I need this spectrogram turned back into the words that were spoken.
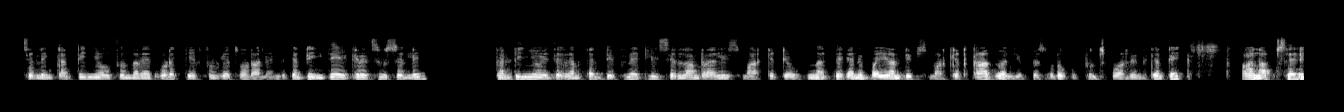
సెల్లింగ్ కంటిన్యూ అవుతుంది అనేది కూడా కేర్ఫుల్గా చూడాలి. ఎందుకంటే ఇదే అగ్రెసివ్ సెల్లింగ్ కంటిన్యూ అయితే కనుక definitely sell on rallies market అవుతుంది. అంతేగాని బై ఆన్ డిప్స్ మార్కెట్ కాదు అని చెప్పేసి కూడా గుర్తుంచుకోవాలి. ఎందుకంటే ఆన్ అప్ సైడ్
